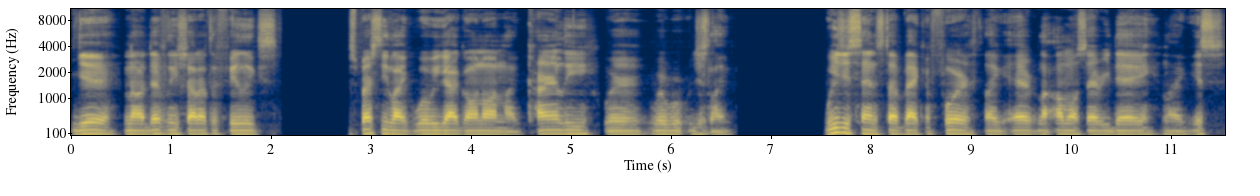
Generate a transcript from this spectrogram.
Yeah, no, definitely shout out to Felix, especially like what we got going on like currently, where we're just like we just send stuff back and forth like, ev like almost every day. Like it's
